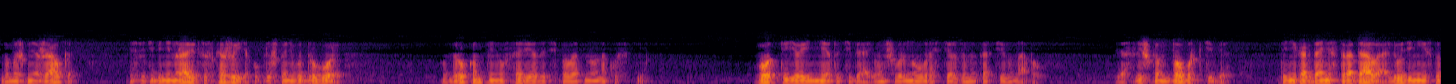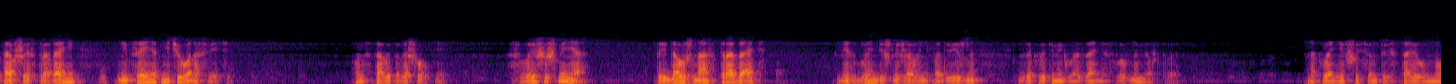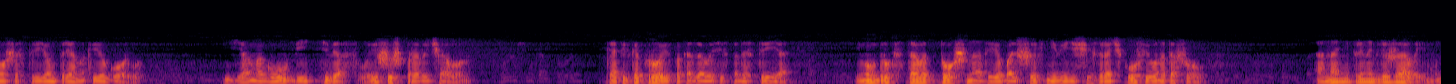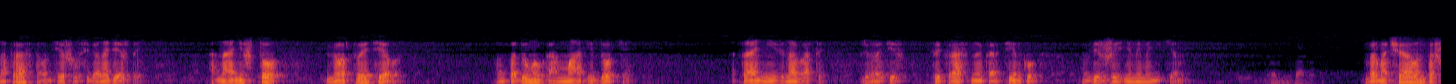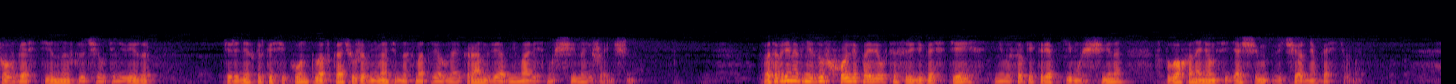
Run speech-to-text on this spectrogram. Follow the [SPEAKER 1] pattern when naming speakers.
[SPEAKER 1] Думаешь, мне жалко? Если тебе не нравится, скажи, я куплю что-нибудь другое. Вдруг он принялся резать полотно на куски. Вот ее и нет у тебя, и он швырнул растерзанную картину на пол. Я слишком добр к тебе. Ты никогда не страдала, а люди, не испытавшие страданий, не ценят ничего на свете. Он встал и подошел к ней. «Слышишь меня? Ты должна страдать!» Мисс Блендиш лежала неподвижно, с закрытыми глазами, словно мертвая. Наклонившись, он приставил нож острием прямо к ее горлу. «Я могу убить тебя, слышишь?» — прорычал он. Капелька крови показалась из-под острия. Ему вдруг стало тошно от ее больших невидящих зрачков, и он отошел. Она не принадлежала ему, напрасно он тешил себя надеждой. Она ничто, мертвое тело. Он подумал о Ма и Доке. Это они виноваты, превратив прекрасную картинку в безжизненный манекен. Бормоча, он пошел в гостиную, включил телевизор. Через несколько секунд Лавкач уже внимательно смотрел на экран, где обнимались мужчина и женщина. В это время внизу в холле появился среди гостей невысокий крепкий мужчина плохо на нем сидящем вечернем костюме.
